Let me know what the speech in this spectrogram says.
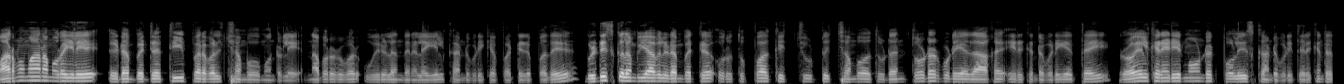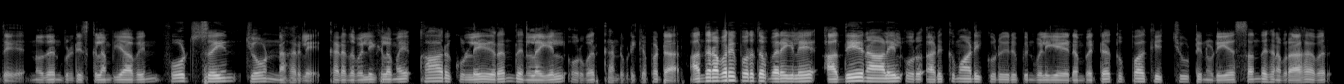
மர்மமான முறையிலே இடம்பெற்ற தீப்பரவல் சம்பவம் ஒன்றிலே நபரொருவர் உயிரிழந்த நிலையில் கண்டுபிடிக்கப்பட்டிருப்பது. பிரிட்டிஷ் கொலம்பியாவில் இடம்பெற்ற ஒரு துப்பாக்கிச் சூட்டு சம்பவத்துடன் தொடர்புடையதாக இருக்கின்ற விடயத்தை ராயல் கனேடியன் மவுண்டட் போலீஸ் கண்டுபிடித்திருக்கின்றது. நொதர்ன் பிரிட்டிஷ் கொலம்பியாவின் போர்ட் செயின்ட் ஜோன் நகரிலே கடந்த வெள்ளிக்கிழமை காருக்குள்ளே இறந்த நிலையில் ஒருவர் கண்டுபிடிக்கப்பட்டார். அந்த நபரை பொறுத்த வரையிலே அதே நாளில் ஒரு அடுக்குமாடி குடியிருப்பின் வெளியே இடம்பெற்ற துப்பாக்கிச் சூட்டினுடைய சந்தேக நபராக அவர்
